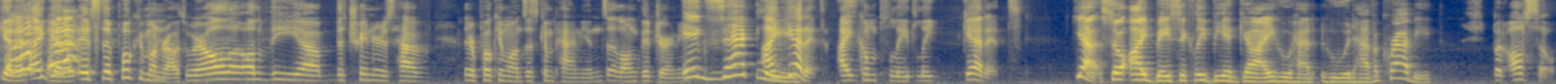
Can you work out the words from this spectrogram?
get it. I get it. It's the Pokemon route where all all of the uh, the trainers have their Pokemons as companions along the journey. exactly. I get it. I completely get it. Yeah, so I'd basically be a guy who had who would have a Krabby. But also,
